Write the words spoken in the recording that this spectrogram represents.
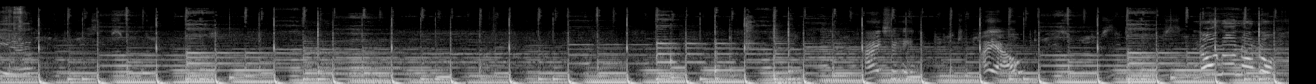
Are you? Hi, Shane. No, no, no, no.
